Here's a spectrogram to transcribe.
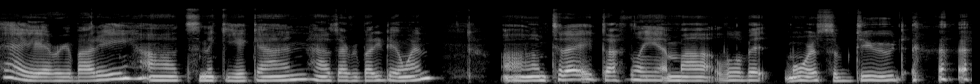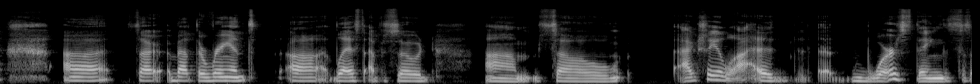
Hey everybody, uh, it's Nikki again. How's everybody doing? Um, today definitely am uh, a little bit more subdued. uh, sorry about the rant uh, last episode. Um, so actually a lot of uh, worse things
